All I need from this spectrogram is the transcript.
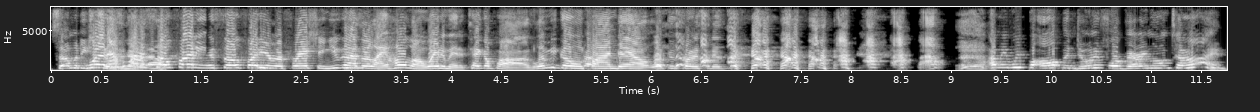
Some of these Well, that's children. why it's so funny. It's so funny and refreshing. You guys are like, hold on, wait a minute, take a pause. Let me go and Right. find out what this person is. I mean, we've all been doing it for a very long time,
